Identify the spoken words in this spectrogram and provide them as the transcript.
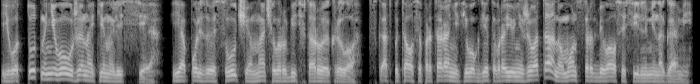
И вот тут на него уже накинулись все. Я, пользуясь случаем, начал рубить второе крыло. Скат пытался протаранить его где-то в районе живота, но монстр отбивался сильными ногами.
